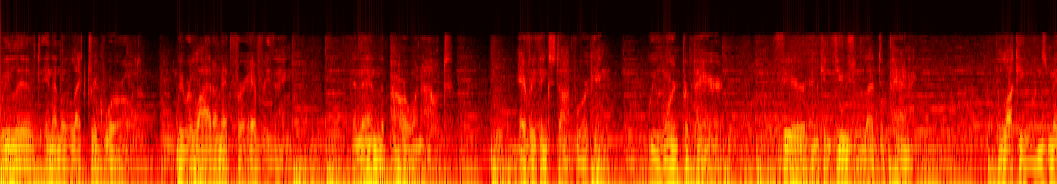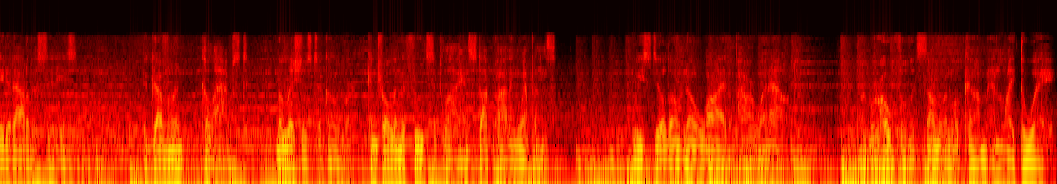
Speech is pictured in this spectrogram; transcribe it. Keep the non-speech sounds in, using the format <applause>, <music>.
We lived in an electric world. We relied on it for everything. And then the power went out. Everything stopped working. We weren't prepared. Fear and confusion led to panic. The lucky ones made it out of the cities. The government collapsed. Militias took over, controlling the food supply and stockpiling weapons. We still don't know why the power went out. But we're hopeful that someone will come and light the way.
